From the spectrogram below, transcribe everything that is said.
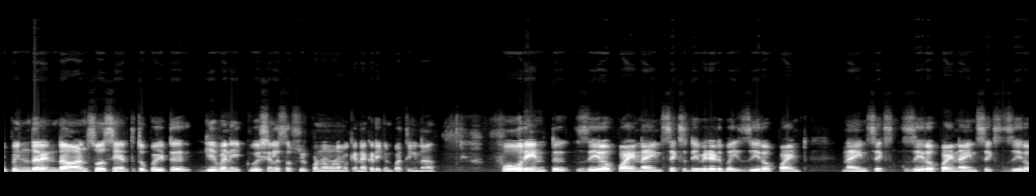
இப்போ இந்த ரெண்டு ஆன்சர்ஸையும் எடுத்துகிட்டு போயிட்டு கிவன் ஈக்குவேஷனில் சப்ஸ்டியூட் பண்ணோம்னா நமக்கு என்ன கிடைக்கும்னு பார்த்தீங்கன்னா four into zero point nine six divided by zero point nine six zero point nine six zero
